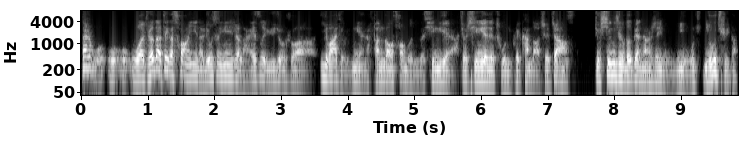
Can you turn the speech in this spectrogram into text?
但是我我我我觉得这个创意呢，刘慈欣是来自于就是说一八九零年的梵高创作的一个星夜啊，就星夜的图你会看到是这样子，就星星都变成是一种扭扭曲的，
